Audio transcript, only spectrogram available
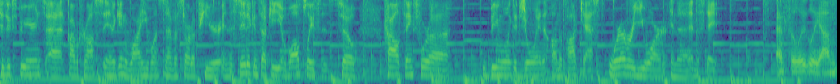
his experience at Five Across, and again, why he wants to have a startup here in the state of Kentucky, of all places. So, Kyle, thanks for uh, being willing to join on the podcast wherever you are in the in the state. Absolutely, I'm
